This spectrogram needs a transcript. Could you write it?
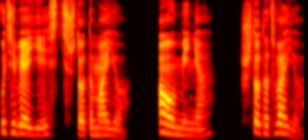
«У тебя есть что-то мое, а у меня что-то твое».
